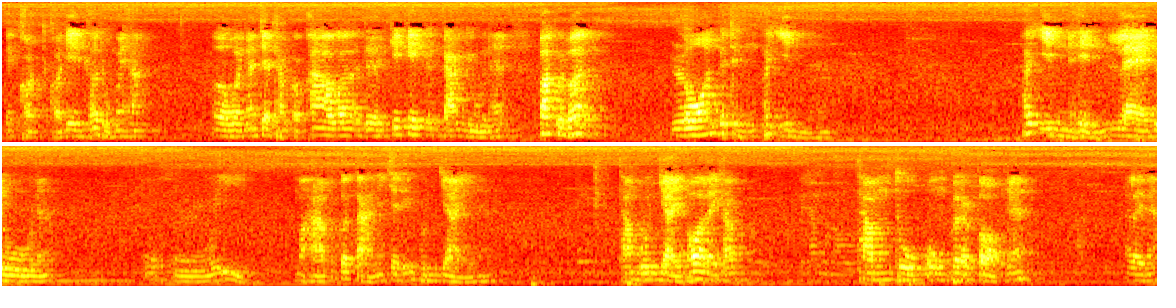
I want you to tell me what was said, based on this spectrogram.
เป็นขอขอเดนเขาถูกไหมฮะเออวันนั้นจะทำกับข้าวก็เดินเก๊กๆกลางๆอยู่นะปรากฏว่าร้อนไปถึงพระอินทร์นะพระอินทร์เห็นแลดูนะโอ้โห มหาพุทธตานี่จะได้บุญใหญ่นะทำบุญใหญ่เพราะอะไรครับทำถูกองค์ประกอบนะอะไรนะ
